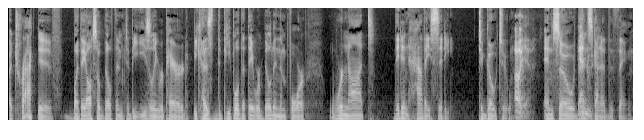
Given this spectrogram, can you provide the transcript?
attractive, but they also built them to be easily repaired because the people that they were building them for were not they didn't have a city to go to. Oh yeah. And so that's kind of the thing.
